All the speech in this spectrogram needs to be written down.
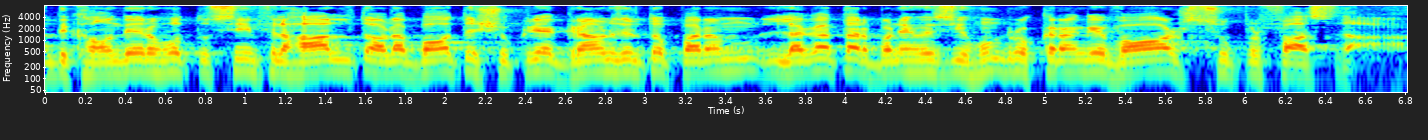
ਦਿਖਾਉਂਦੇ ਰਹੋ ਤੁਸੀਂ। ਫਿਲਹਾਲ ਤੁਹਾਡਾ ਬਹੁਤ ਸ਼ੁਕਰੀਆ। ਗਰਾਊਂਡ ਜ਼ੀਰੋ ਤੋਂ ਪਰਮ ਲਗਾਤਾਰ ਬਣੇ ਹੋਏ ਸੀ। ਹੁਣ ਰੁਕ ਕਰਾਂਗੇ ਵਾਰ ਸੁਪਰਫਾਸਟ ਦਾ।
